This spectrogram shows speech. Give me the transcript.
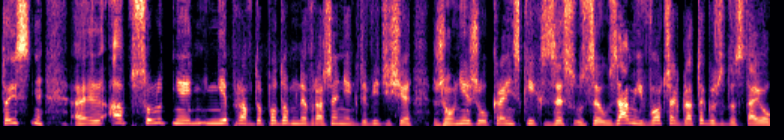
to jest absolutnie nieprawdopodobne wrażenie, gdy widzi się żołnierzy ukraińskich ze, ze łzami w oczach, dlatego że dostają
